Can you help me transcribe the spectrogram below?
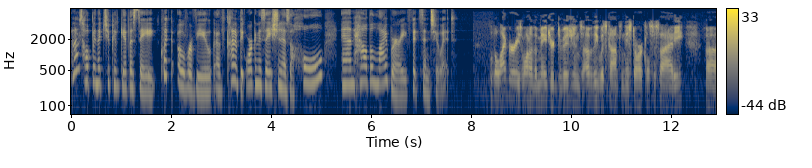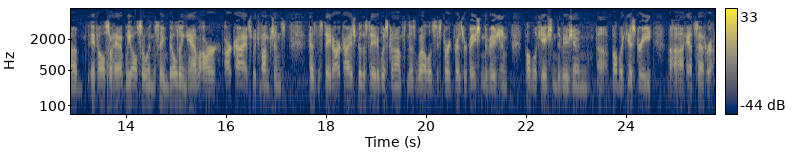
And I was hoping that you could give us a quick overview of kind of the organization as a whole and how the library fits into it. Well, the library is one of the major divisions of the Wisconsin Historical Society. Uh, it also have we also in the same building have our archives, which functions as the state archives for the state of Wisconsin, as well as historic preservation division, publication division, uh, public history, uh, etc.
